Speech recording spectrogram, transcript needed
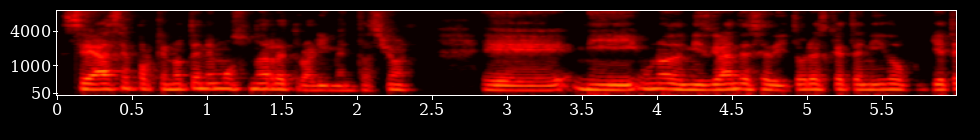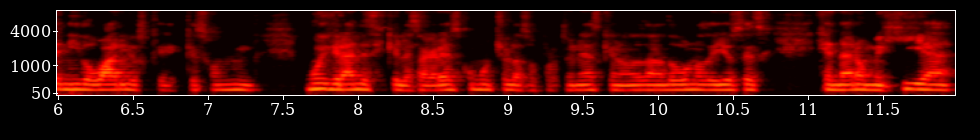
se hace porque no tenemos una retroalimentación. Eh, mi, uno de mis grandes editores que he tenido, y he tenido varios que, que, son muy grandes y que les agradezco mucho las oportunidades que nos han dado. Uno de ellos es Genaro Mejía.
